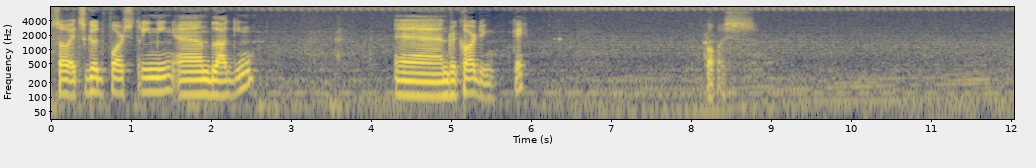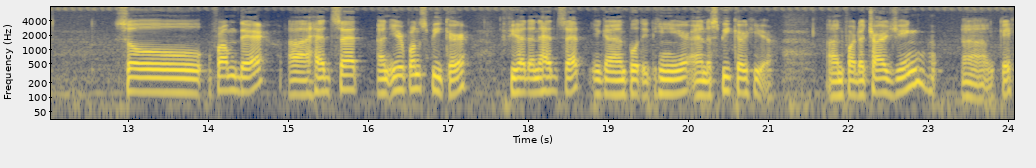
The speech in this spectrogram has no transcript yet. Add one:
So it's good for streaming and blogging and recording. Okay? Focus so from there uh, headset and earphone speaker. If you had a headset you can put it here and a speaker here. And for the charging uh, okay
